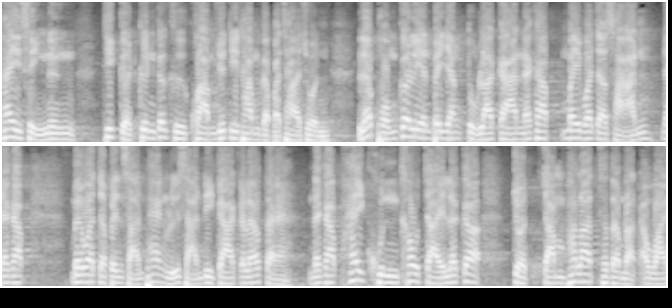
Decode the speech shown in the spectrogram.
ให้สิ่งหนึ่งที่เกิดขึ้นก็คือความยุติธรรมกับประชาชน แล้วผมก็เรียนไปยังตุลาการนะครับ ไม่ว่าจะศาลนะครับ ไม่ว่าจะเป็นศาลแพ่งหรือศาลฎีกาก็แล้วแต่นะครับ ให้คุณเข้าใจแล้วก็จดจำพระราชดำรัสเอาไว้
